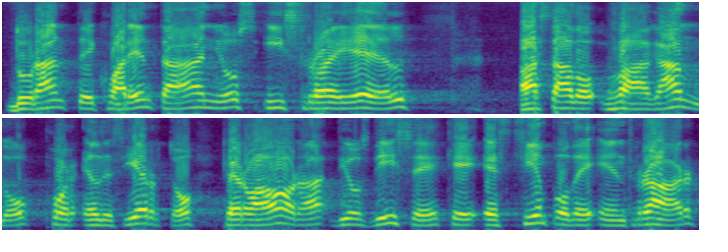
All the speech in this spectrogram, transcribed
Durante 40 años Israel ha estado vagando por el desierto, pero ahora Dios dice que es tiempo de entrar.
